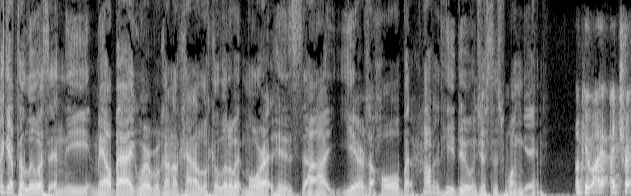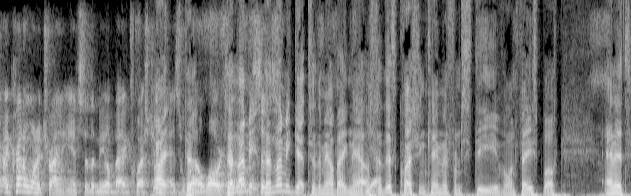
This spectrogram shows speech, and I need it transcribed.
to get to Lewis in the mailbag, where we're to kind of look a little bit more at his uh, year as a whole. But how did he do in just this one game? Okay, well, I, I, try, I kind of want to try and answer the mailbag question right, as then, well while we're then let me then let me get to the mailbag now. Yeah. So this question came in from Steve on Facebook, and it's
